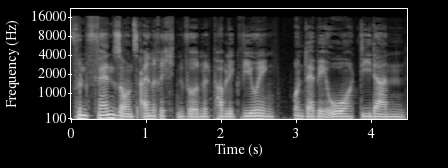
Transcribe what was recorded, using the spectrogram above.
fünf Fanzones einrichten würden mit Public Viewing und der BO, die dann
